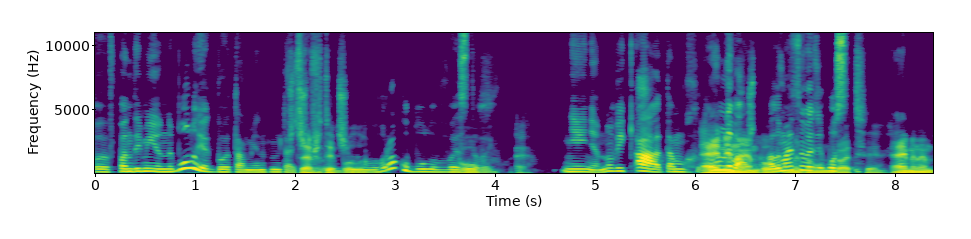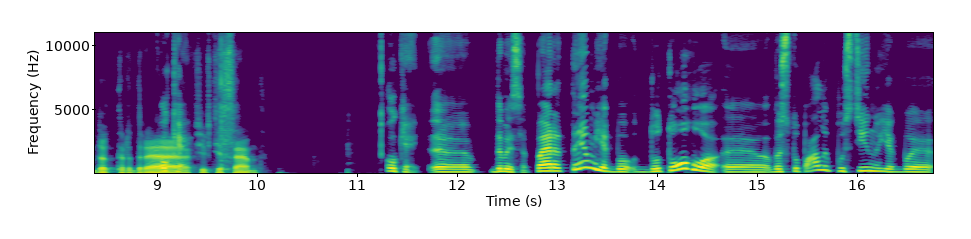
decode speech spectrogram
е, в пандемію не було, якби там, я не пам'ятаю, чи, чи минулого року було вистави. Е. Ні, ні, ну вік... А, там Eminem ну, не важливо, але мається на увазі. Dr. Dre, Окей. 50 Cent. Окей, е, дивися, перед тим, якби до того е, виступали постійно, якби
